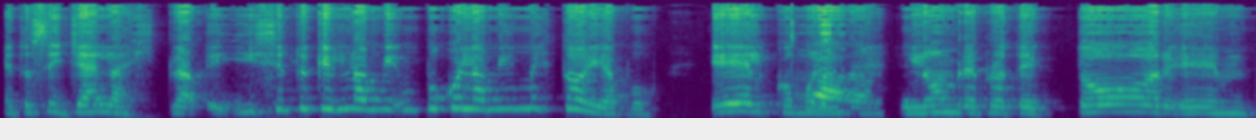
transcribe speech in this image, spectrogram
Entonces ya la, y siento que es un poco la misma historia, pues. Él como el, hombre protector, em,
